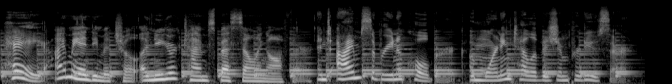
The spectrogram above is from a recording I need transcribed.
Hey, I'm Andy Mitchell, a New York Times bestselling author. And I'm Sabrina Kohlberg, a morning television producer.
